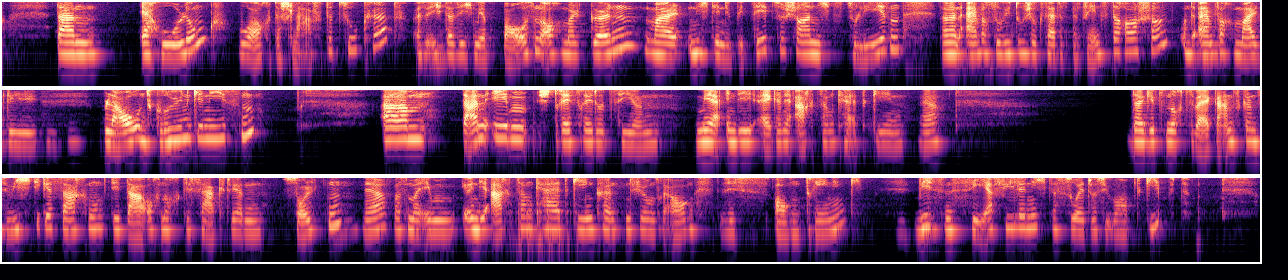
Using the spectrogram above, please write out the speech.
Dann Erholung, wo auch der Schlaf dazu gehört. Also ich, dass ich mir Pausen auch mal gönn, mal nicht in die PC zu schauen, nichts zu lesen, sondern einfach so wie du schon gesagt hast, beim Fenster rausschauen und einfach mal die Blau und Grün genießen. Ähm, dann eben Stress reduzieren, mehr in die eigene Achtsamkeit gehen. Ja. Dann gibt's noch zwei ganz, ganz wichtige Sachen, die da auch noch gesagt werden sollten, ja, was wir eben in die Achtsamkeit gehen könnten für unsere Augen. Das ist Augentraining. Wissen sehr viele nicht, dass so etwas überhaupt gibt.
